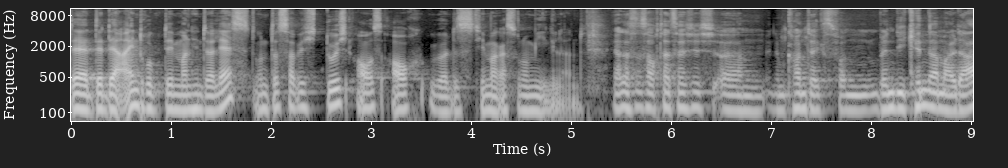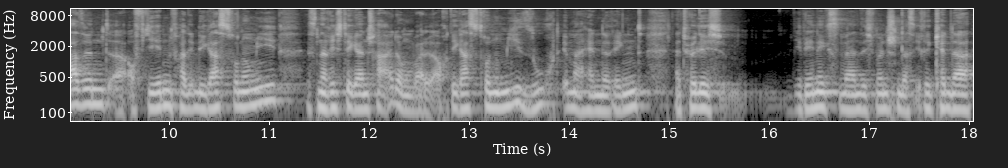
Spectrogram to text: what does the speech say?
der, der, der Eindruck, den man hinterlässt. Und das habe ich durchaus auch über das Thema Gastronomie gelernt. Ja, das ist auch tatsächlich ähm, in dem Kontext von, wenn die Kinder mal da sind, äh, auf jeden Fall in die Gastronomie, ist eine richtige Entscheidung, weil auch die Gastronomie sucht immer händeringend. Natürlich die wenigsten werden sich wünschen, dass ihre Kinder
